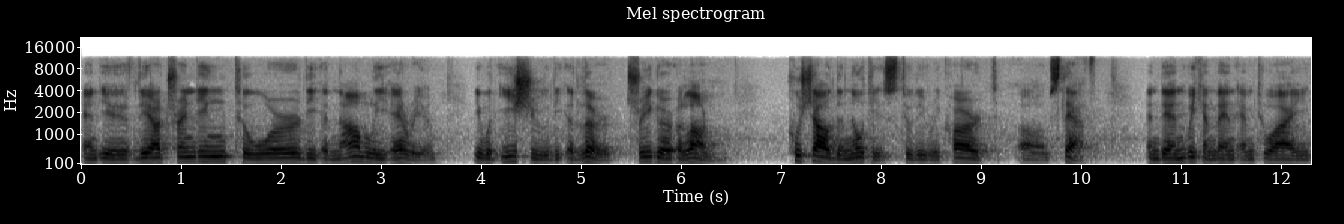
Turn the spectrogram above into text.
And if they are trending toward the anomaly area, it would issue the alert, trigger alarm, push out the notice to the required um, staff. And then we can then M2I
